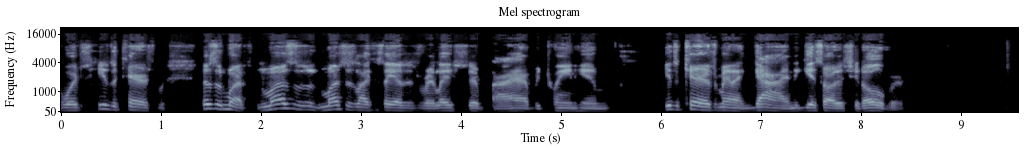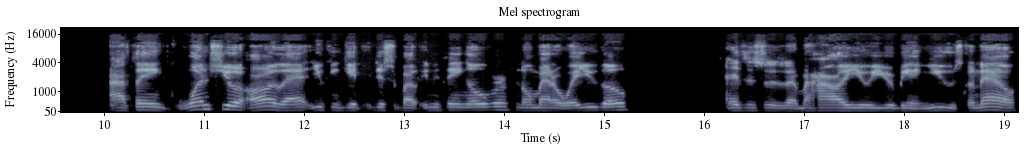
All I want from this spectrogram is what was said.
which he's a charisma. This is much much as much as like say as this relationship I have between him. He's a charismatic guy and he gets all this shit over. I think once you're all that, you can get just about anything over, no matter where you go. It's just about how you you're being used. So now,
